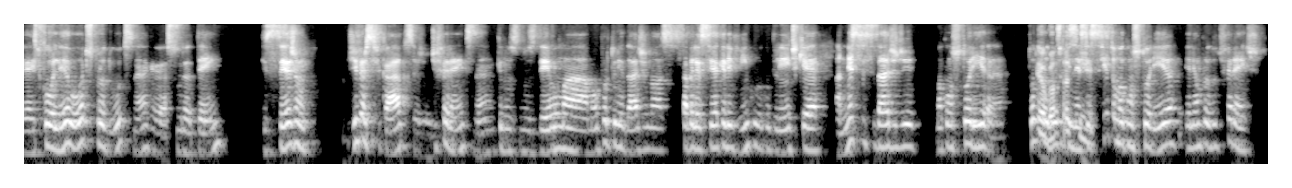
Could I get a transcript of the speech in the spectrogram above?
é escolher outros produtos, né, que a Sura tem, que sejam diversificados, sejam diferentes, né, que nos, nos dê uma, uma oportunidade de nós estabelecer aquele vínculo com o cliente que é a necessidade de uma consultoria, né? Todo eu produto que assim. necessita uma consultoria, ele é um produto diferente.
